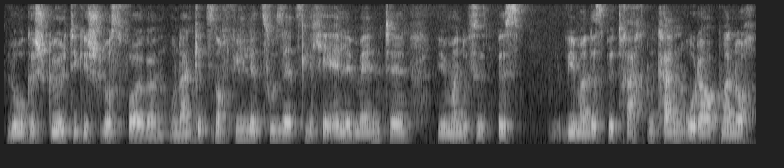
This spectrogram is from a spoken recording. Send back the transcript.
logisch gültige Schlussfolgern. Und dann gibt es noch viele zusätzliche Elemente, wie man, das, wie man das betrachten kann oder ob man noch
